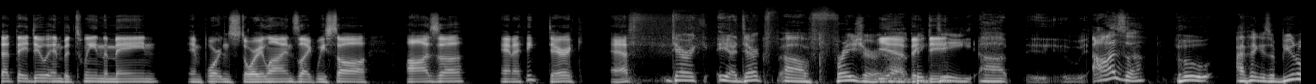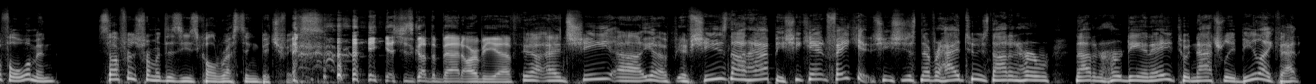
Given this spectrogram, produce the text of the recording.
that they do in between the main important storylines. Like we saw Azah and I think Derek F. Derek, yeah, Derek uh, Frazier, Yeah, uh, Big D. Uh, Azah, who I think is a beautiful woman, suffers from a disease called resting bitch face. yeah, she's got the bad RBF. Yeah, and she, uh, you know, if, if she's not happy, she can't fake it. She she just never had to. It's not in her not in her DNA to naturally be like that.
